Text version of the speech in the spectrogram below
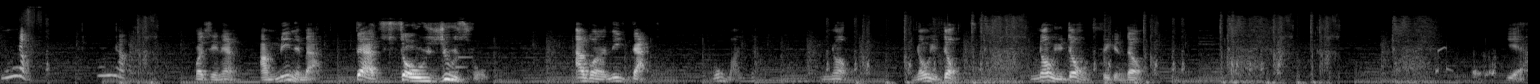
No, no, no. What's in here? A mini map. That's so useful. I'm gonna need that. Oh my god. No, no, you don't. No, you don't. Freaking don't. Yeah,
